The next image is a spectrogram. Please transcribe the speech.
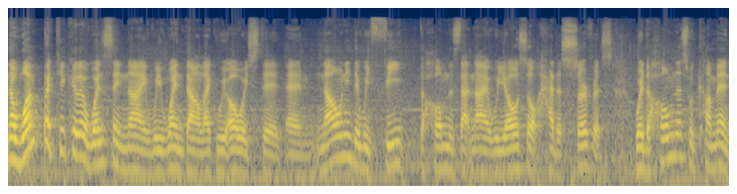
Now, one particular Wednesday night, we went down like we always did. And not only did we feed the homeless that night, we also had a service where the homeless would come in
